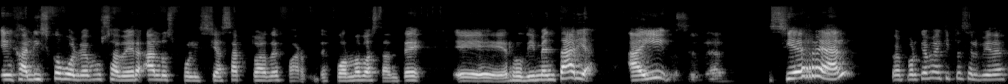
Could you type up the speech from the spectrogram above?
en Jalisco volvemos a ver a los policías actuar de, de forma bastante eh, rudimentaria. Ahí, Si es real. es real, pero ¿por qué me quitas el video?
